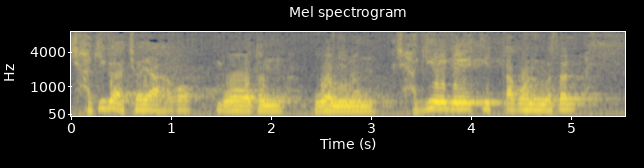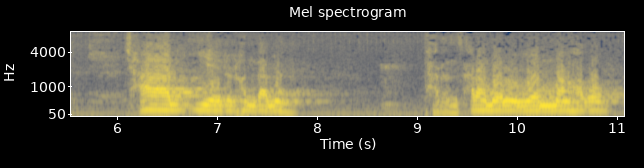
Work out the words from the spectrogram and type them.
자기가 져야 하고 모든 원인은 자기에게 있다고 하는 것을 잘 이해를 한다면 다른 사람을 원망하고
